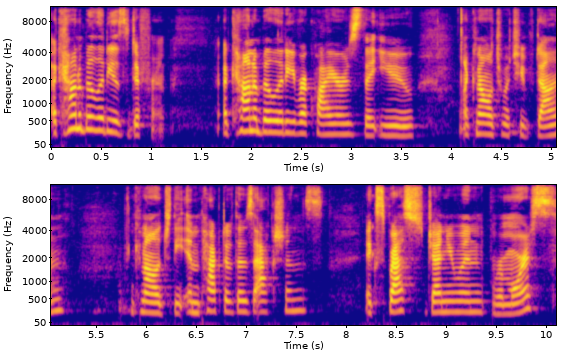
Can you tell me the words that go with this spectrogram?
Accountability is different. Accountability requires that you acknowledge what you've done, acknowledge the impact of those actions, express genuine remorse,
